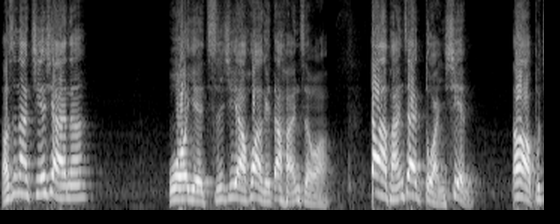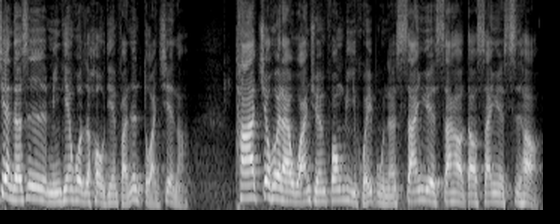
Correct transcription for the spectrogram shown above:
老师，那接下来呢？我也直接啊画给大盘走啊，大盘在短线啊，不见得是明天或者后天，反正短线啊，它就会来完全封闭回补呢。三月三号到三月四号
